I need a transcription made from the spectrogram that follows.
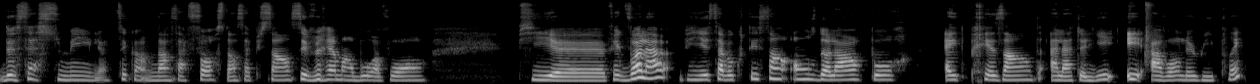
de s'assumer, tu sais, comme dans sa force, dans sa puissance. C'est vraiment beau à voir. Puis, euh, fait que voilà, puis ça va coûter 111 pour être présente à l'atelier et avoir le replay.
